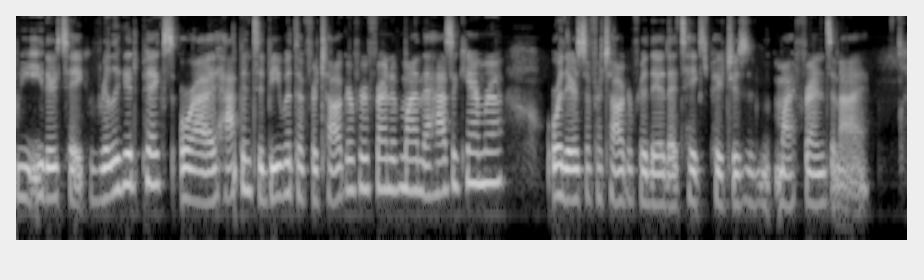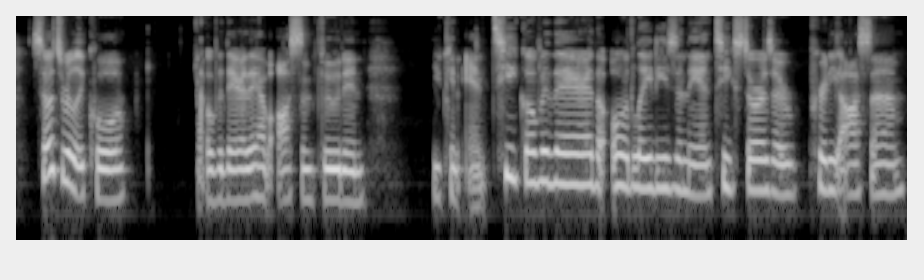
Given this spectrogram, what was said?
we either take really good pics, or I happen to be with a photographer friend of mine that has a camera, or there's a photographer there that takes pictures of my friends and I. So it's really cool over there. They have awesome food and you can antique over there. The old ladies in the antique stores are pretty awesome.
